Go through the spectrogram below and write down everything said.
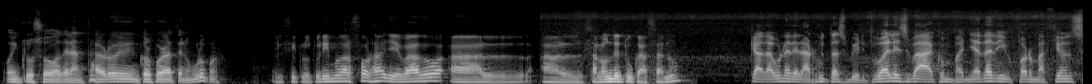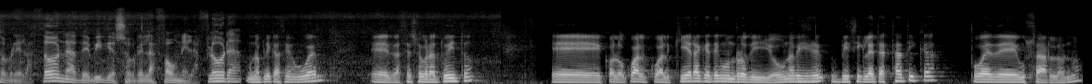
o incluso adelantar o incorporarte en un grupo. El cicloturismo de Alforja llevado al, al salón de tu casa, ¿no? Cada una de las rutas virtuales va acompañada de información sobre la zona, de vídeos sobre la fauna y la flora. Una aplicación web eh, de acceso gratuito, eh, con lo cual cualquiera que tenga un rodillo o una bicicleta estática puede usarlo, ¿no?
